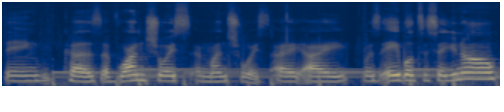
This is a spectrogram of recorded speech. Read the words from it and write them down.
thing because of one choice and one choice. I, I was able to say, you know,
